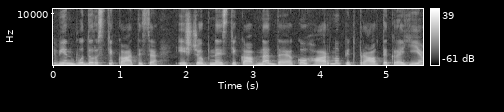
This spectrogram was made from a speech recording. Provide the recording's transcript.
Він буде розтікатися, і щоб не стікав на деко, гарно підправте краї.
